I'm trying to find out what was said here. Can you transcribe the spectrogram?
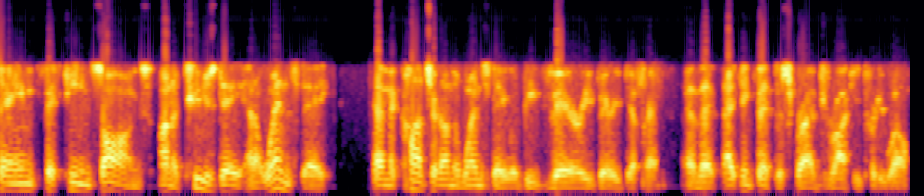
same 15 songs on a Tuesday and a Wednesday, and the concert on the Wednesday would be very, very different. And that I think that describes Rocky pretty well.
